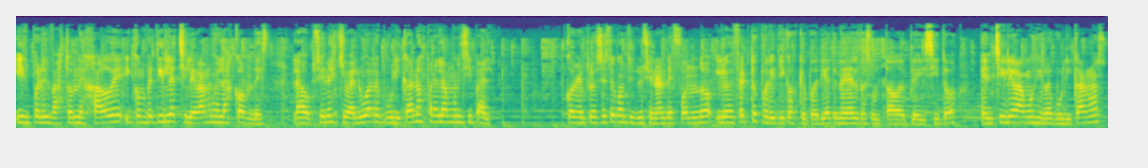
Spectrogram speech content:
ir por el bastón de Jadwe y competirle a Chile Vamos en las Condes, las opciones que evalúa republicanos para la municipal. Con el proceso constitucional de fondo y los efectos políticos que podría tener el resultado del plebiscito, en Chile Vamos y republicanos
